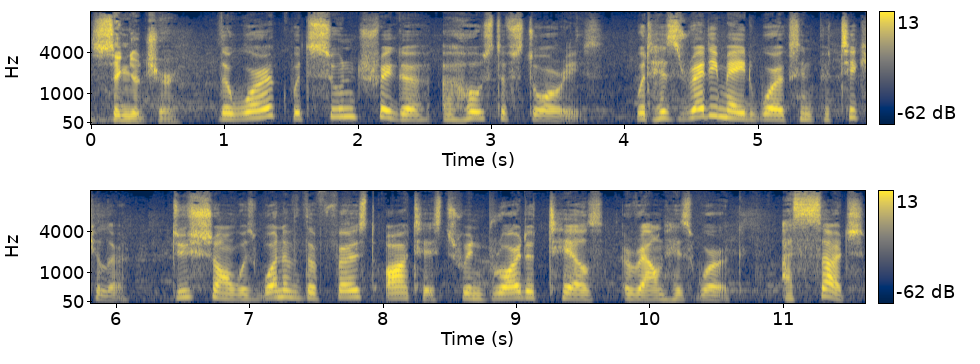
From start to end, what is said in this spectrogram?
Signature. The work would soon trigger a host of stories. With his ready made works in particular, Duchamp was one of the first artists to embroider tales around his work. As such,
